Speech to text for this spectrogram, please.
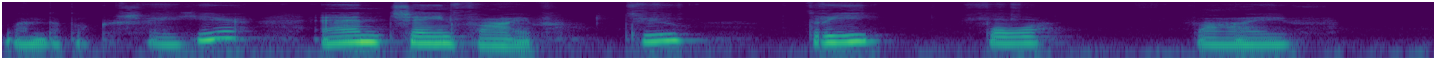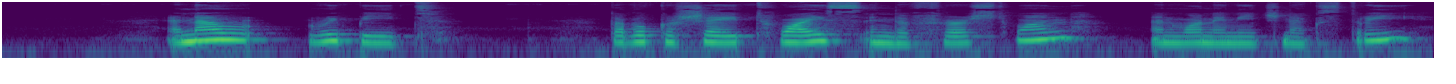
One double crochet here. And chain five. Two three four five. And now repeat. Double crochet twice in the first one and one in each next three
